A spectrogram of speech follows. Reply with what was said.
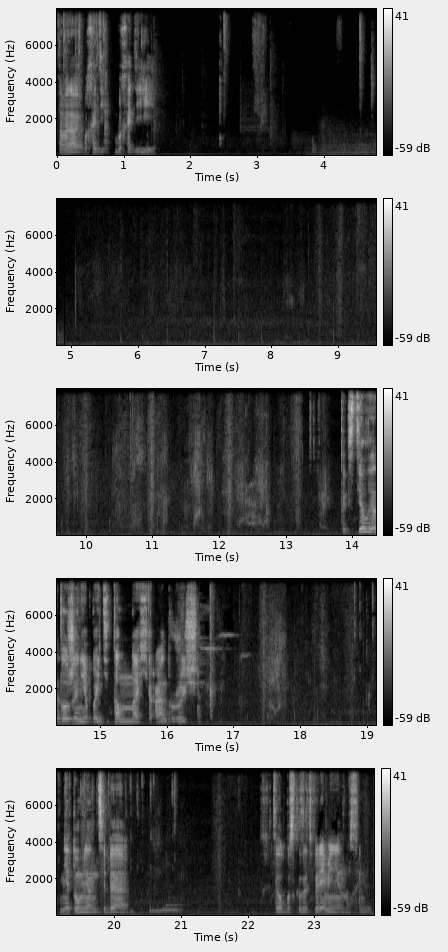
Давай, давай, выходи, выходи. Так сделай одолжение, пойди там нахер, а, дружище. Нет у меня на тебя... Хотел бы сказать времени, на самом деле.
